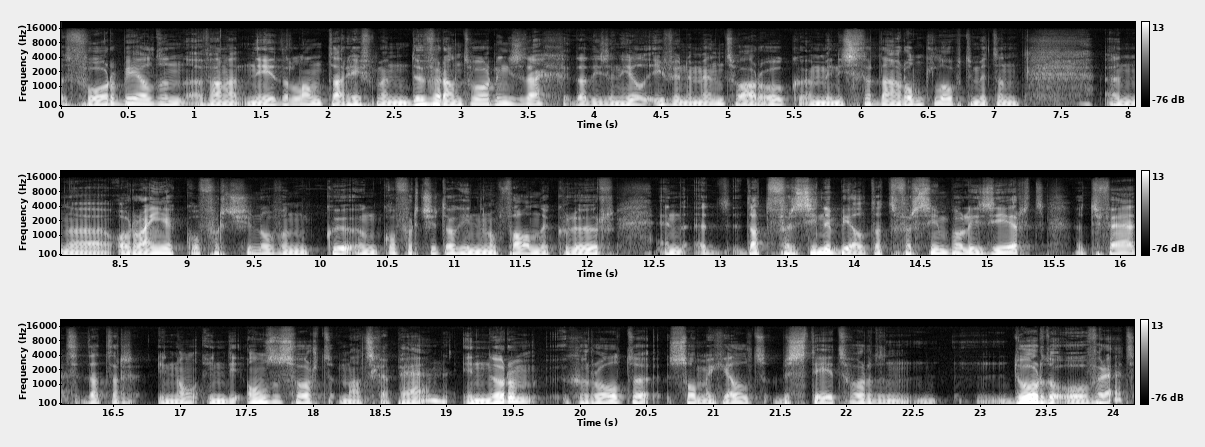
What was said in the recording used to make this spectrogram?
voorbeelden van het Nederland. Daar heeft men de Verantwoordingsdag. Dat is een heel evenement waar ook een minister dan rondloopt met een, een uh, oranje koffertje of een, een koffertje toch in een opvallende kleur. En dat verzinnenbeeld, dat versymboliseert het feit dat er in, onze soort maatschappij enorm grote sommen geld besteed worden door de overheid.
